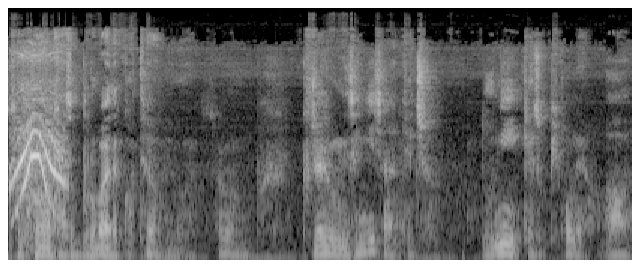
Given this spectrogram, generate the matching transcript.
그럼 병원 가서 물어봐야 될 것 같아요. 이거 설마 부작용이 생기지 않겠죠? 눈이 계속 피곤해요. 아.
